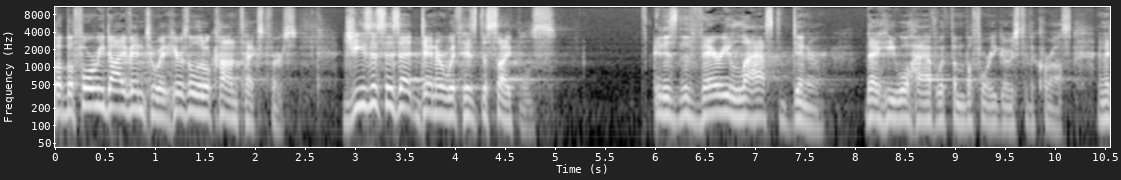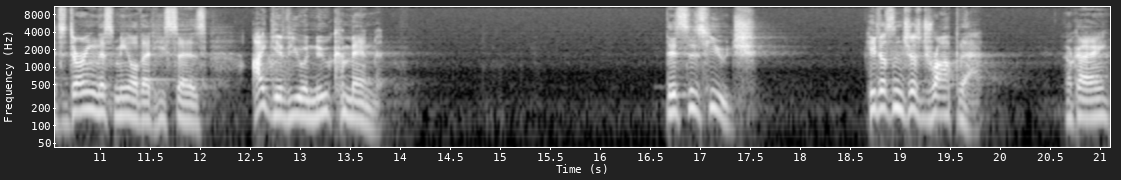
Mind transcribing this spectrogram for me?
But before we dive into it, here's a little context first. Jesus is at dinner with his disciples. It is the very last dinner that he will have with them before he goes to the cross. And it's during this meal that he says, I give you a new commandment. This is huge. He doesn't just drop that. Okay?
